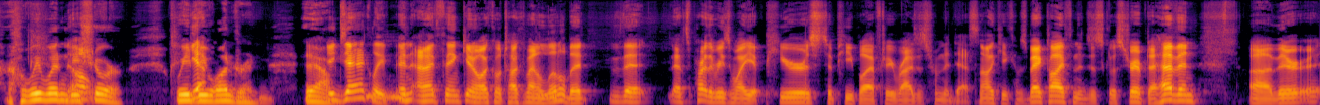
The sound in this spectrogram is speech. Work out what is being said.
we wouldn't No. be sure. We'd Yeah. be wondering. Yeah. Exactly. And, and I think, you know, like we'll talk about a little bit, that that's part of the reason why he appears to people after he rises from the dead. It's not like he comes back to life and then just goes straight up to heaven. Uh, there,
